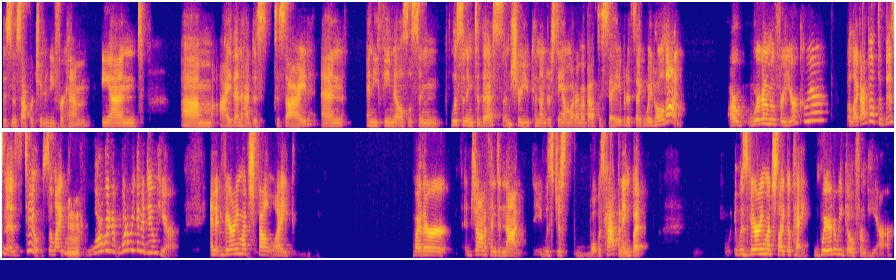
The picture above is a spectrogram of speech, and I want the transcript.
business opportunity for him. And um, I then had to decide, and any females listening listening to this, I'm sure you can understand what I'm about to say, but it's like, wait, hold on. Are we're gonna move for your career? But like I built a business too. So like mm. what are we what are we gonna do here? And it very much felt like whether Jonathan did not, it was just what was happening, but it was very much like, okay, where do we go from here?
